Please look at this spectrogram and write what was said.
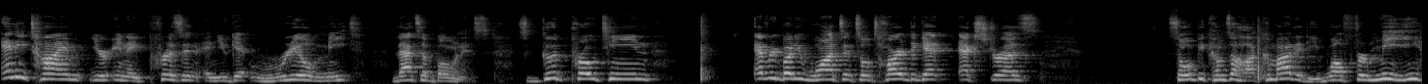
anytime you're in a prison and you get real meat, that's a bonus. It's good protein. Everybody wants it, so it's hard to get extras. So it becomes a hot commodity. Well, for me,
